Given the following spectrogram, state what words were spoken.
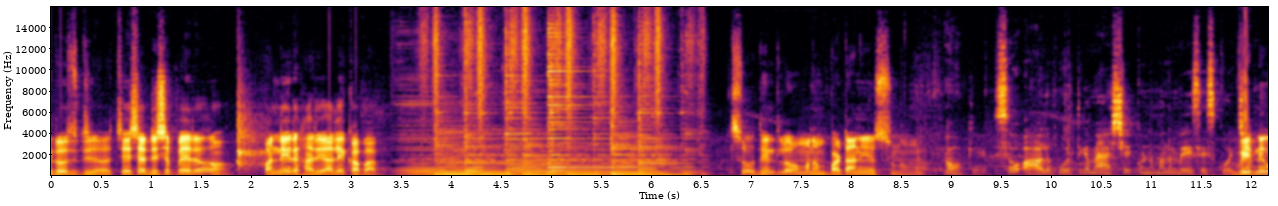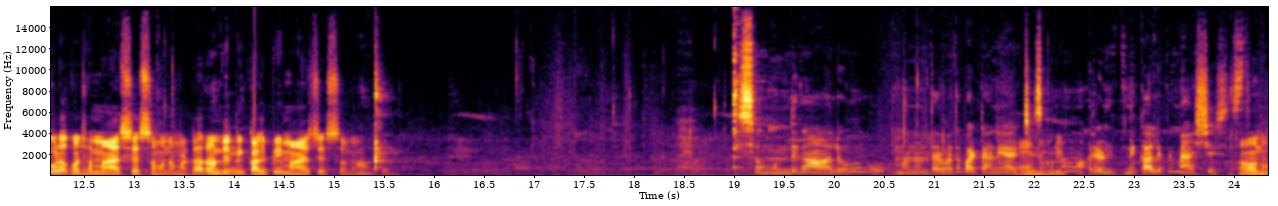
ఈరోజు చేసే డిష్ పేరు పన్నీర్ హరియాలి కబాబ్. సో దీంట్లో మనం బఠానీ చేస్తున్నాము ఓకే. సో ఆలు పూర్తిగా మ్యాష్ చేయకుండా మనం వేసేసుకోవచ్చు. వీటిని కూడా కొంచెం మ్యాష్ చేస్తాం అన్నమాట రెండింటిని కలిపి మ్యాష్ చేస్తాను. ఓకే. సో ముందుగా ఆలు మనం తర్వాత బఠానీ యాడ్ చేసుకున్నాం రెండింటిని కలిపి మ్యాష్ చేసేస్తాం. అవును.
